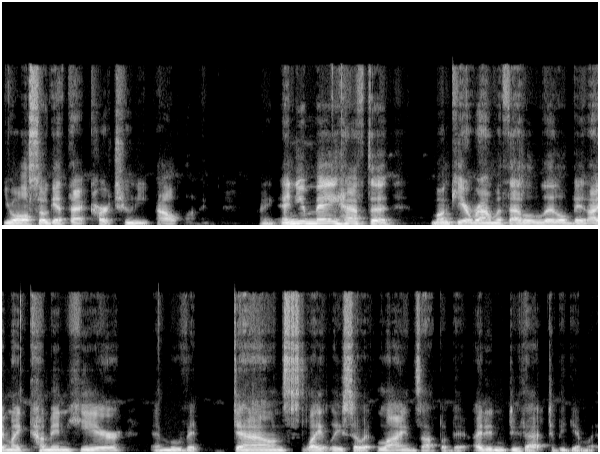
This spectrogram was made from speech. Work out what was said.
you also get that cartoony outline, right? And you may have to monkey around with that a little bit. I might come in here and move it down slightly so it lines up a bit. I didn't do that to begin with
